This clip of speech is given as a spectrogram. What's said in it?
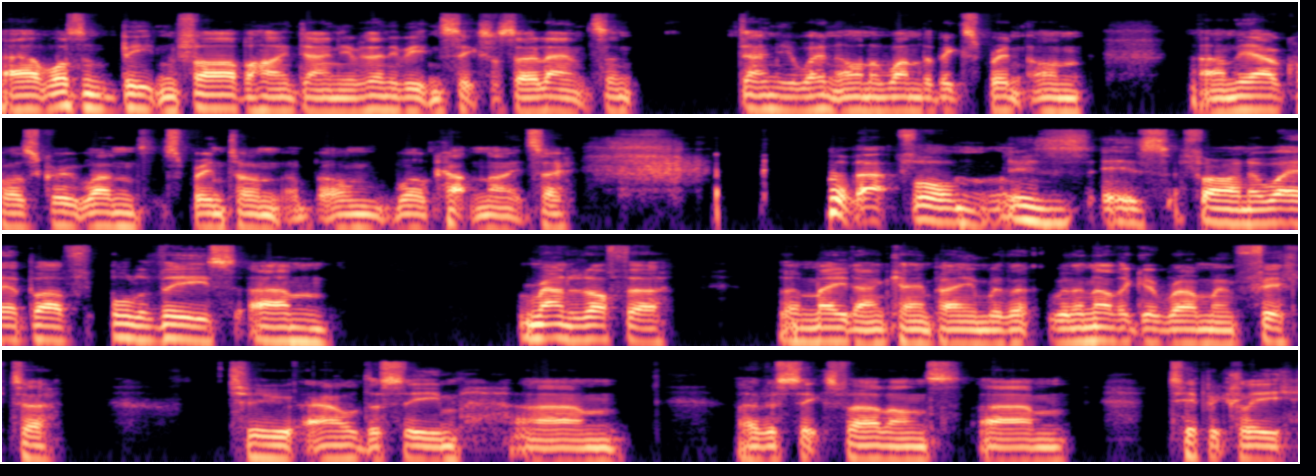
Uh, wasn't beaten far behind Daniel. Was only beaten six or so lengths, and Daniel went on and won the big sprint on um, the Al Quoz Group One sprint on on World Cup night. So that form is is far and away above all of these. Um, rounded off the the Meydan campaign with a, with another good run, went fifth to to Al um, over six furlongs. Um, typically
